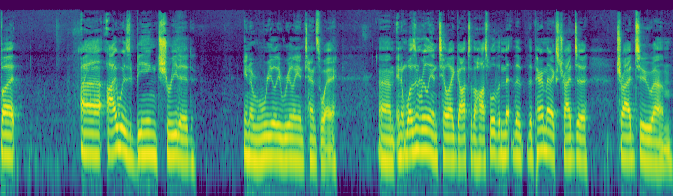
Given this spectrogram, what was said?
but uh, I was being treated in a really really intense way. Um, and it wasn't really until I got to the hospital the the the paramedics tried to tried to um,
